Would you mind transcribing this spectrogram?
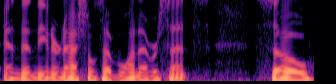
And then the internationals have won ever since. So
